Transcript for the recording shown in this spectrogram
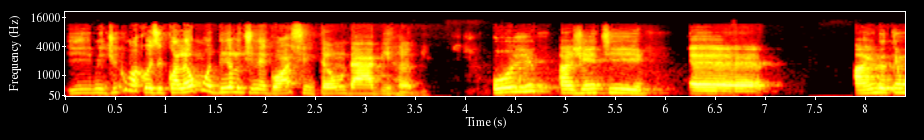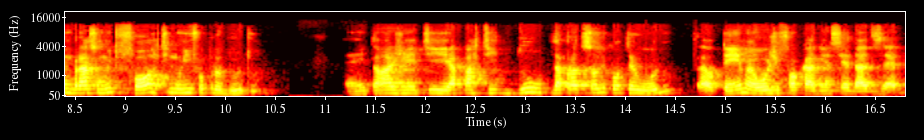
E me diga uma coisa, qual é o modelo de negócio, então, da AbHub? Hoje, a gente é, ainda tem um braço muito forte no infoproduto, é, então a gente, a partir do, da produção de conteúdo, para o tema, hoje focado em ansiedade zero.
